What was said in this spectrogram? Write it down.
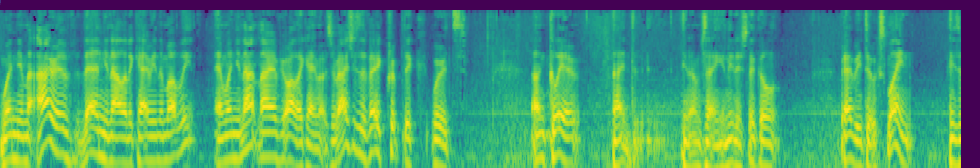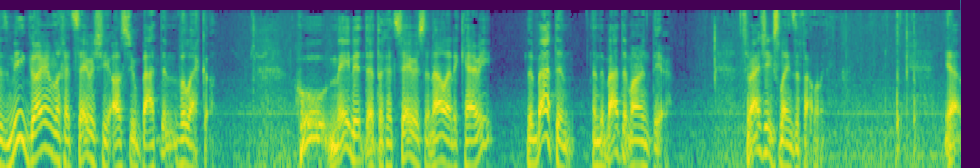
when you're ma'ariv, then you're not allowed to carry in the mavli, and when you're not ma'ariv, you are allowed to carry in the mavli. So Rashi is a very cryptic words. Unclear, right? You know what I'm saying? You need a shtickle Rebbe to explain. He says, Mi goyim lechatzereshi asu batim v'leka who made it that the Chatzeris are not allowed to carry? The Batim, and the Batim aren't there. So Rashi explains the following. Yeah,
